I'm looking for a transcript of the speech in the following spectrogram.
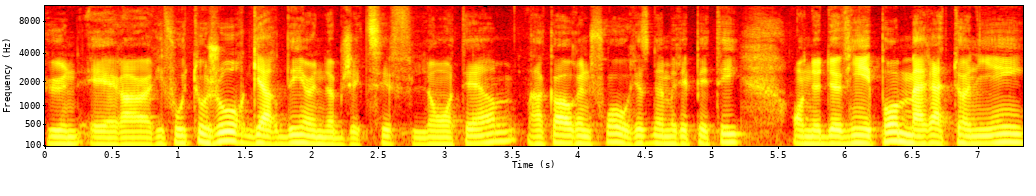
une erreur. Il faut toujours garder un objectif long terme. Encore une fois, au risque de me répéter, on ne devient pas marathonien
